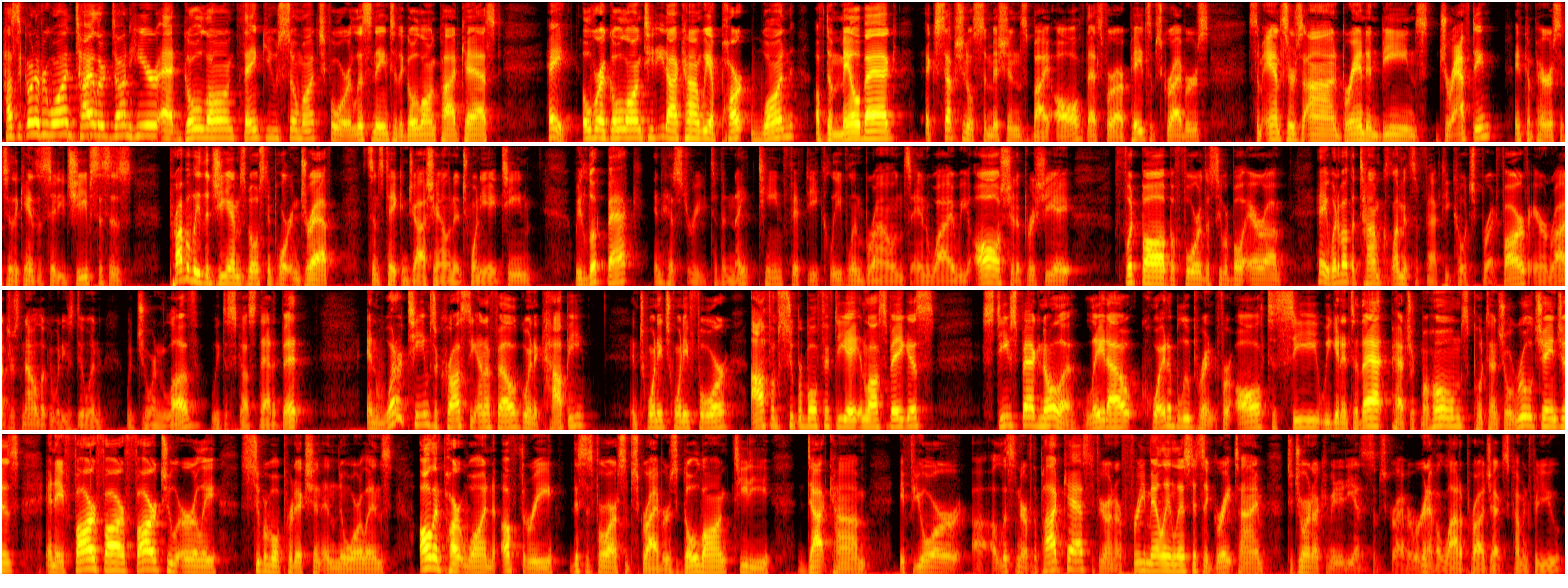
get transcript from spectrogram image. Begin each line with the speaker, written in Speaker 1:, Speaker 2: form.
Speaker 1: How's it going, everyone? Tyler Dunn here at Go Long. Thank you so much for listening to the Go Long podcast. Hey, over at golongtd.com, we have part one of the mailbag exceptional submissions by all. That's for our paid subscribers. Some answers on Brandon Beane's drafting in comparison to the Kansas City Chiefs. This is probably the GM's most important draft since taking Josh Allen in 2018. We look back in history to the 1950 Cleveland Browns and why we all should appreciate football before the Super Bowl era. Hey, what about the Tom Clements effect? He coached Brett Favre, Aaron Rodgers. Now look at what he's doing with Jordan Love. We discussed that a bit. And what are teams across the NFL going to copy in 2024 off of Super Bowl 58 in Las Vegas? Steve Spagnuolo laid out quite a blueprint for all to see. We get into that, Patrick Mahomes, potential rule changes, and a far, far, far too early Super Bowl prediction in New Orleans. All in part one of three. This is for our subscribers. GoLongTD.com. If you're uh, a listener of the podcast, if you're on our free mailing list, it's a great time to join our community as a subscriber. We're going to have a lot of projects coming for you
